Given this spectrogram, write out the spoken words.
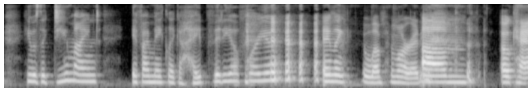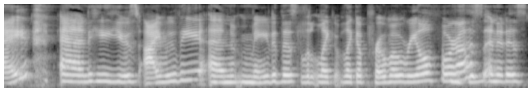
he was like, do you mind if I make like a hype video for you? and like I love him already. um okay? And he used iMovie and made this little like like a promo reel for us and it is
